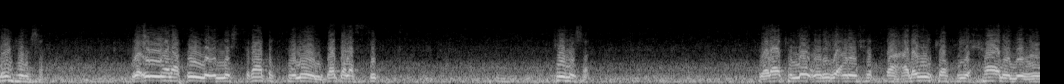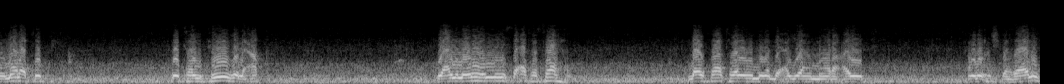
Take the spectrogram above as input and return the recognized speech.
ما في مشقة. وإلا لقلنا إن اشتراط الثمان بدل الست في مشقة. ولكن ما أريد أن أشق عليك في حال معاملتك بتنفيذ العقد. يعني معناه أني سأتساهل لو فات يوم من الأيام ما رأيت أو ما أشبه ذلك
